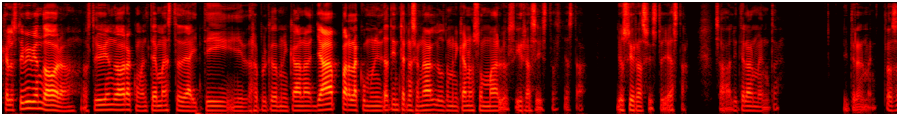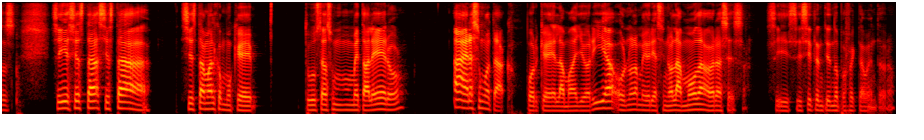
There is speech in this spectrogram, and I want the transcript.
que lo estoy viviendo ahora. Lo estoy viviendo ahora con el tema este de Haití y de República Dominicana. Ya para la comunidad internacional los dominicanos son malos y racistas. Ya está. Yo soy racista, ya está. O sea, literalmente. Literalmente. Entonces, sí, sí está, sí está, sí está mal como que tú seas un metalero. Ah, eres un otaku. Porque la mayoría, o no la mayoría, sino la moda ahora es esa. Sí, sí, sí te entiendo perfectamente, bro.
